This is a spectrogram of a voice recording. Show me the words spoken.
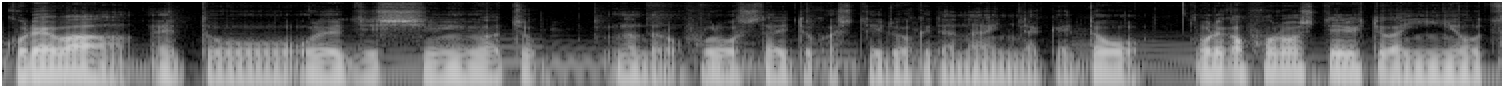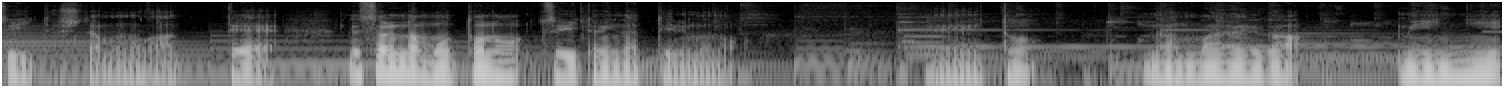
これは、えっと、俺自身はちょ、なんだろう、フォローしたりとかしているわけではないんだけど、俺がフォローしている人が引用ツイートしたものがあって、で、それの元のツイートになっているもの。えっ、ー、と、名前がミニ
